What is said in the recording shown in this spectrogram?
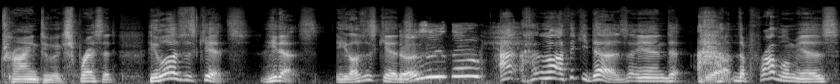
trying to express it, he loves his kids. He does. He loves his kids. Does he, though? I, I I think he does, and Yeah. the problem is,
